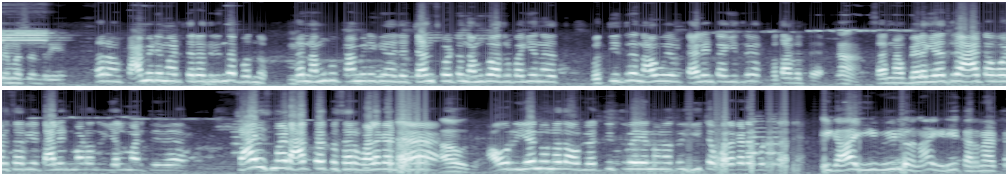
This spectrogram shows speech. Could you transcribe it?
ಫೇಮಸ್ ಅಂದ್ರಿ? ಸರ್ ಅವ್ನು ಕಾಮಿಡಿ ಮಾಡ್ತಾ ಇರೋದ್ರಿಂದ ಬಂದು. ಸರ್ ನಮಗೂ ಕಾಮಿಡಿಗೆ ಚಾನ್ಸ್ ಕೊಟ್ಟು ನಮಗೂ ಅದ್ರ ಬಗ್ಗೆ ಗೊತ್ತಿದ್ರೆ ನಾವು ಟ್ಯಾಲೆಂಟ್ ಆಗಿದ್ರೆ ಗೊತ್ತಾಗುತ್ತೆ. ಸರ್ ನಾವು ಬೆಳಗ್ಗೆ ಎದ್ರೆ ಆಟೋ ಓಡಿಸೋರಿಗೆ ಟ್ಯಾಲೆಂಟ್ ಮಾಡೋಂದ್ರೆ ಎಲ್ಲಿ ಮಾಡ್ತೀವಿ? ಚಾಯ್ಸ್ ಮಾಡಿ ಹಾಕ್ಬೇಕು ಸರ್ ಒಳಗಡೆ. ಹೌದು. ಅವ್ರ ಏನು ಅನ್ನೋದು ಅವ್ರ ವ್ಯಕ್ತಿತ್ವ ಏನು ಅನ್ನೋದು ಈಚೆ ಹೊರಗಡೆ ಬಿಡ್ತಾರೆ. ಈಗ ಈ ವಿಡಿಯೋನ ಇಡೀ ಕರ್ನಾಟಕ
